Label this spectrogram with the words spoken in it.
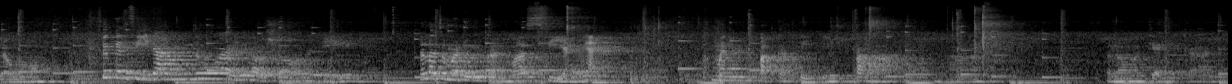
เนาะซึ่งเป็นสีดำด้วยที่เราชอบ แล้วเราจะมาดูกันว่าเสียงเนี่ย มันปกติหรือเปล่านะแล้วเรามาแกะกันนี่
